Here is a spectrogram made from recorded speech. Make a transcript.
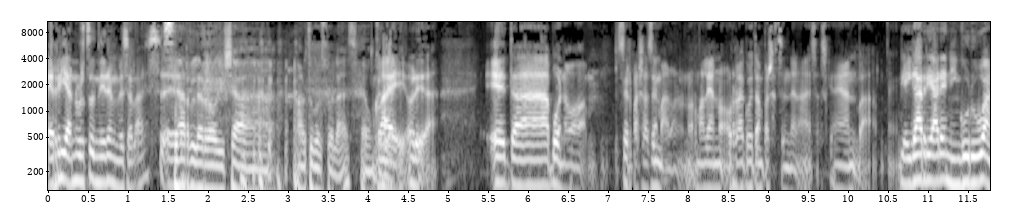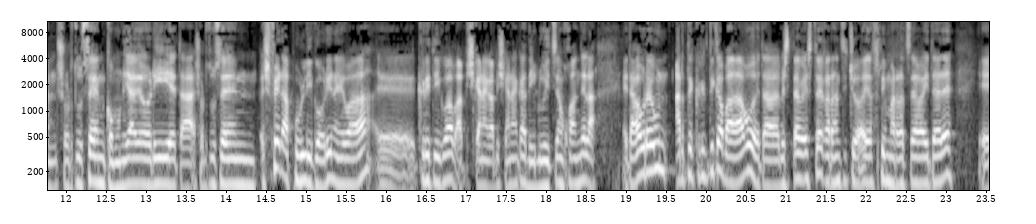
herrian urtzen diren bezala, ez? Zehar lerro gisa hartuko zuela, ez? Bai, hori da. Eta, bueno, zer pasatzen, ba, normalean horrelakoetan pasatzen dena, ez azkenean, ba, gehigarriaren inguruan sortu zen komunitate hori eta sortu zen esfera publiko hori nahi bada, e, kritikoa, ba, pixkanaka, pixkanaka diluitzen joan dela. Eta gaur egun arte kritika badago, eta beste beste garrantzitsua da azpimarratzea baita ere, e,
